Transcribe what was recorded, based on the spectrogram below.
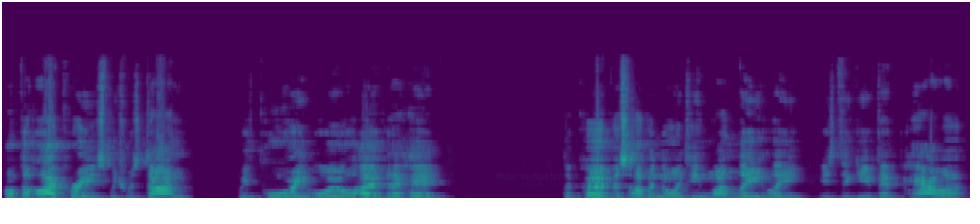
of the high priest, which was done with pouring oil over the head. The purpose of anointing one legally is to give them power,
